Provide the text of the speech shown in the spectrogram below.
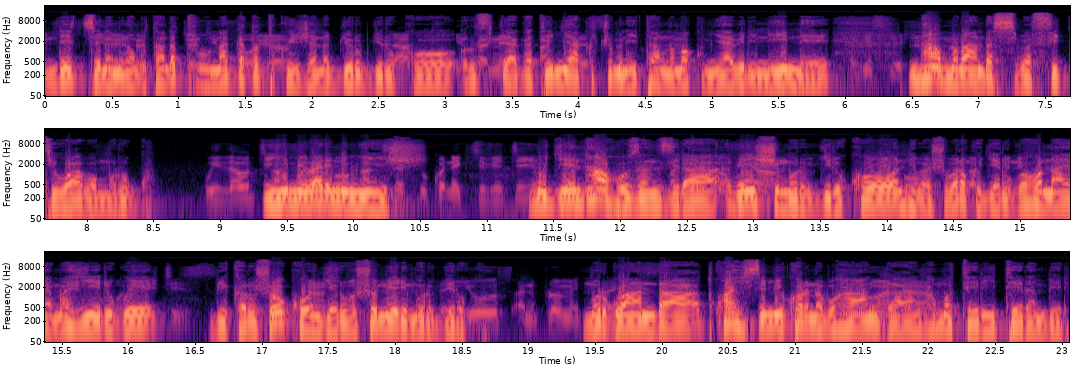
ndetse na mirongo itandatu na gatatu ku ijana by'urubyiruko rufite hagati y'imyaka cumi n'itanu na makumyabiri n'ine nta murandasi bafite iwabo mu rugo. Iyi mibare ni myinshi. mu gihe nta huzanzira benshi mu rubyiruko ntibashobora kugerwaho n'aya mahirwe bikarushaho kongera ubushomeri mu rubyiruko. mu rwanda twahisemo ikoranabuhanga nka moteri y'iterambere.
